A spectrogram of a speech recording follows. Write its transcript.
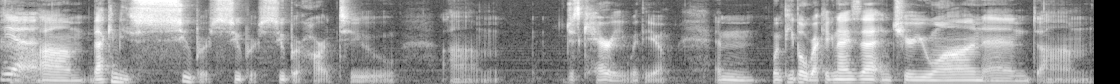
Yeah. Um, that can be super, super, super hard to um, just carry with you. And when people recognize that and cheer you on, and um,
